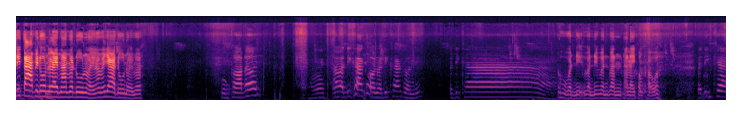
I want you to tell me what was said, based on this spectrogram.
ที่ตาไปโดนอะไรมามาดูหน่อยมามาย่าดูหน่อยมาโป่งทอดเลย ทอดเฮ้ยสวัสดีค่ะก่อนสวัสดีค่ะก่อนดิสวัสดีค่ะโอ้วันนี้วันนี้วันวันอะไรของเขาอะสวัสดีค่ะ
